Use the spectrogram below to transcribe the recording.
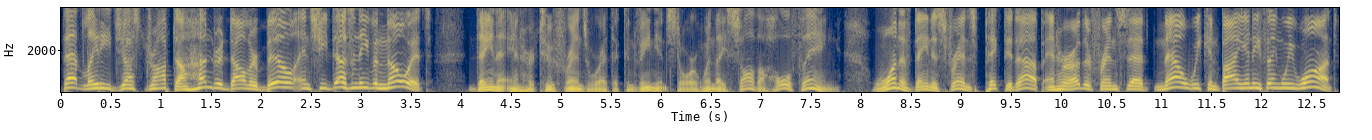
That lady just dropped a hundred dollar bill and she doesn't even know it. Dana and her two friends were at the convenience store when they saw the whole thing. One of Dana's friends picked it up and her other friend said, Now we can buy anything we want.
